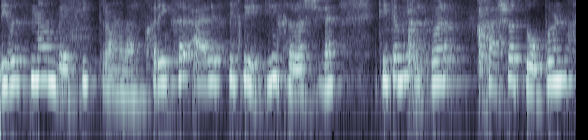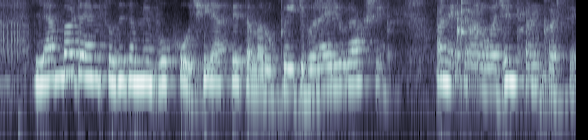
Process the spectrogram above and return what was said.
દિવસમાં બેથી ત્રણ વાર. ખરેખર આ રેસીપી એટલી સરસ છે કે તમે એકવાર ખાશો તો પણ લાંબા ટાઈમ સુધી તમને ભૂખ ઓછી લાગશે, તમારું પેટ ભરાયેલું રાખશે અને તમારું વજન પણ ઘટશે.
